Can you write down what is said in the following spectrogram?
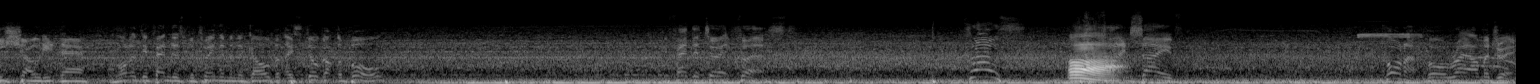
he showed it there. A lot of defenders between them and the goal, but they still got the ball. Defender to it first. Close! Ah. Oh, Fine save. Corner for Real Madrid.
